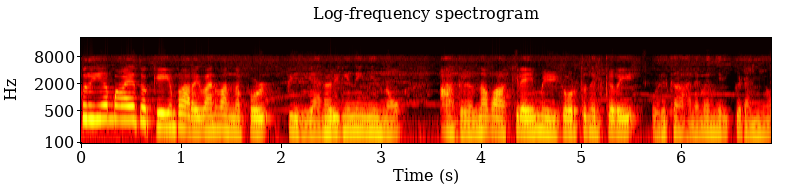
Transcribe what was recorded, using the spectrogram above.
പ്രിയമായതൊക്കെയും പറയുവാൻ വന്നപ്പോൾ പിരിയാനൊരുങ്ങി നീ നിന്നു. അകലുന്ന വാക്കിലായി മിഴികോർത്ത് നിൽക്കവേ ഒരു ഗാനമെന്നിൽ പിടഞ്ഞു.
